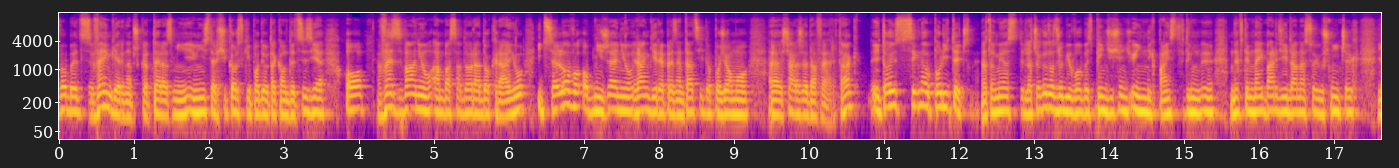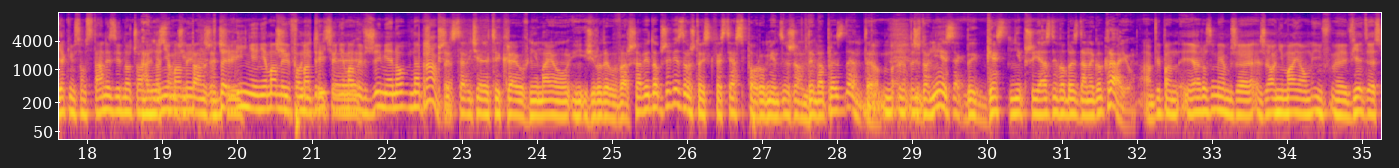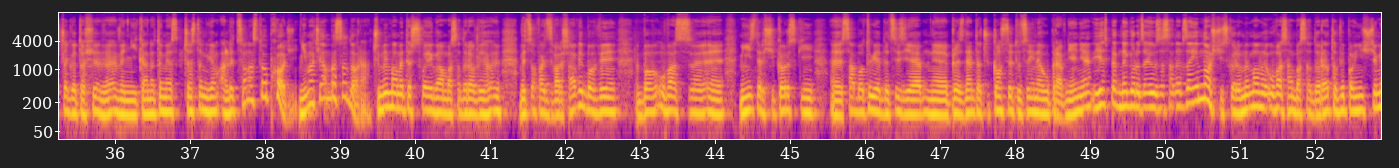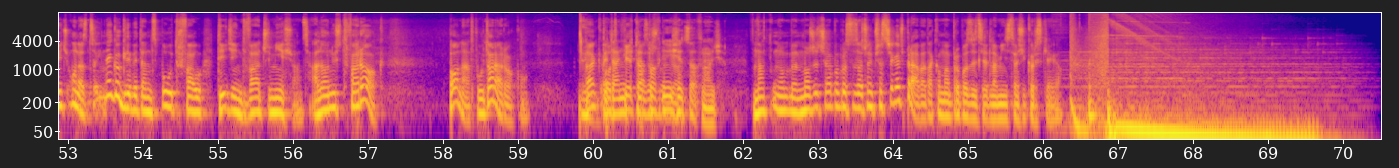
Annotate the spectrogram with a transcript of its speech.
Wobec Węgier na przykład teraz mi- minister Sikorski podjął taką decyzję o wezwaniu ambasadora do kraju i celowo obniżeniu rangi reprezentacji do poziomu e, charge d'affaires, tak? I to jest sygnał polityczny. Natomiast dlaczego to zrobił wobec 50 innych państw, w tym, e, w tym najbardziej dla nas sojuszniczych, jakim są Stany Zjednoczone? Nie no nie mamy pan, w ci- Berlinie, nie mamy w Madrycie, nie mamy w Rzymie, no naprawdę. Przedstawiciele tych krajów nie mają źródeł w Warszawie. Dobrze wiedzą, że to jest kwestia sporu między rządem a prezydentem. No, że to nie jest jakby gest nieprzyjazny wobec danego kraju. A wie pan, ja rozumiem, że, że oni mają wiedzę, z czego to się wy- wynika, natomiast często mówią, ale co nas to obchodzi? Nie macie ambasadora. Czy my mamy też swojego ambasadora wy, wycofać z Warszawy, bo wy, bo u was e, minister Sikorski e, sabotuje decyzję e, prezydenta, czy konstytucyjne uprawnienie? Jest pewnego rodzaju zasada wzajemności. Skoro my mamy u was ambasadora, to wy powinniście mieć u nas. Co innego, gdyby ten spół trwał tydzień, dwa czy miesiąc, ale on już trwa rok. Ponad półtora roku. Tak? Pytanie, kto powinien się cofnąć. No, no, może trzeba po prostu zacząć przestrzegać prawa. Taką mam propozycję dla ministra Sikorskiego.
